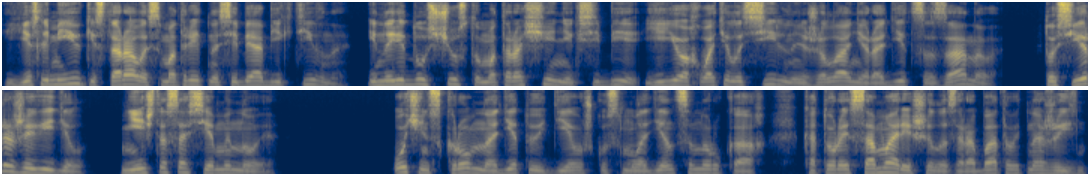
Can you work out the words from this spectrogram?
И если Миюки старалась смотреть на себя объективно, и наряду с чувством отвращения к себе ее охватило сильное желание родиться заново, то Сира же видел нечто совсем иное. Очень скромно одетую девушку с младенцем на руках, которая сама решила зарабатывать на жизнь,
